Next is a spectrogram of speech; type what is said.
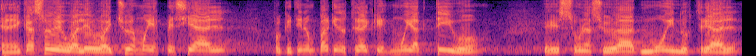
En el caso de Gualeguaychú es muy especial porque tiene un parque industrial que es muy activo, es una ciudad muy industrial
